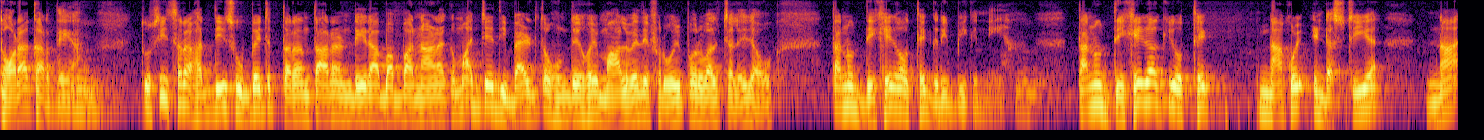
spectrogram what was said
ਦੌਰਾ ਕਰਦੇ ਹਾਂ, ਤੁਸੀਂ ਸਰਹੱਦੀ ਸੂਬੇ 'ਚ ਤਰਨਤਾਰਨ, ਡੇਰਾ ਬਾਬਾ ਨਾਨਕ, ਮਾਝੇ ਦੀ ਬੈਲਟ ਤੋਂ ਹੁੰਦੇ ਹੋਏ ਮਾਲਵੇ ਦੇ ਫਿਰੋਜ਼ਪੁਰ ਵੱਲ ਚਲੇ ਜਾਓ, ਤੁਹਾਨੂੰ ਦਿਖੇਗਾ ਉੱਥੇ ਗਰੀਬੀ ਕਿੰਨੀ ਹੈ। ਤੁਹਾਨੂੰ ਦਿਖੇਗਾ ਕਿ ਉੱਥੇ ਨਾ ਕੋਈ ਇੰਡਸਟਰੀ ਹੈ, ਨਾ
